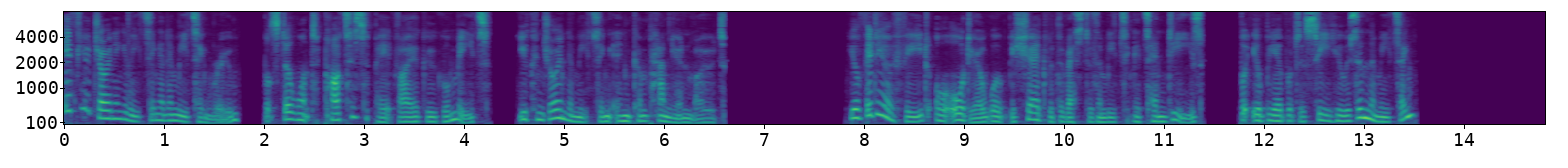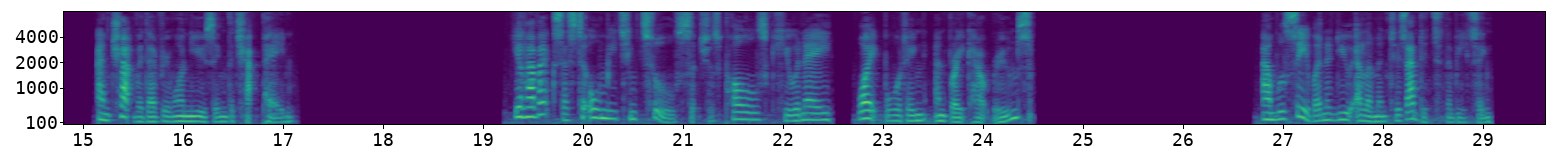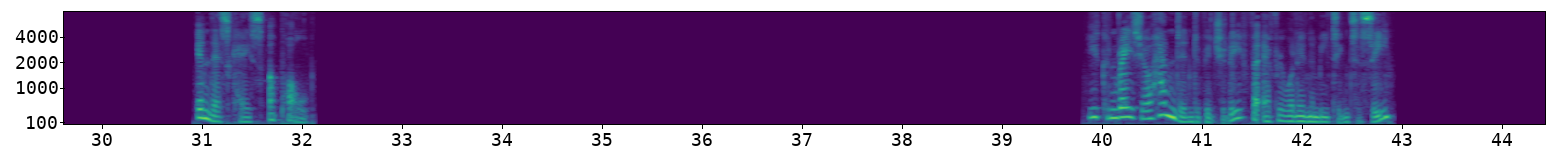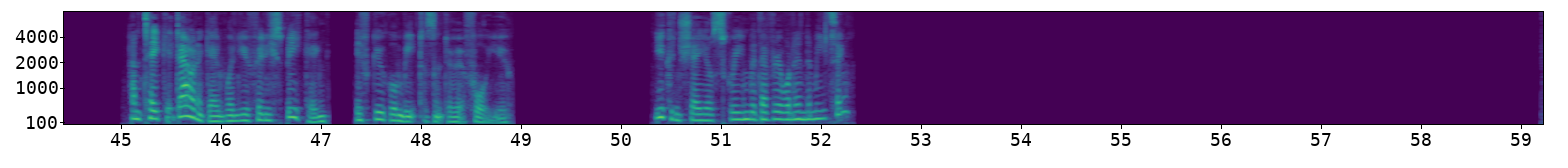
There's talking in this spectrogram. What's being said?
If you're joining a meeting in a meeting room, but still want to participate via Google Meet, you can join the meeting in companion mode. Your video feed or audio won't be shared with the rest of the meeting attendees, but you'll be able to see who is in the meeting and chat with everyone using the chat pane. You'll have access to all meeting tools such as polls, Q&A, whiteboarding and breakout rooms. And we'll see when a new element is added to the meeting. In this case, a poll. You can raise your hand individually for everyone in the meeting to see, and take it down again when you finish speaking if Google Meet doesn't do it for you. You can share your screen with everyone in the meeting.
